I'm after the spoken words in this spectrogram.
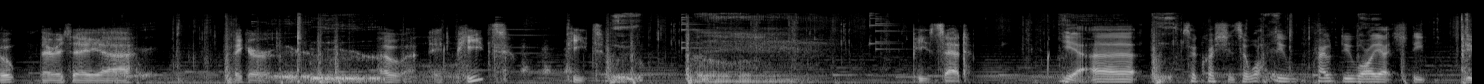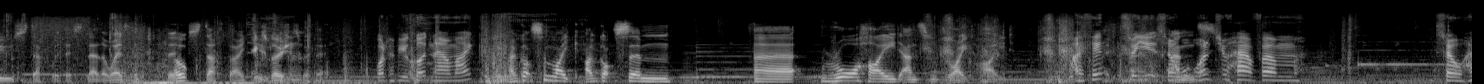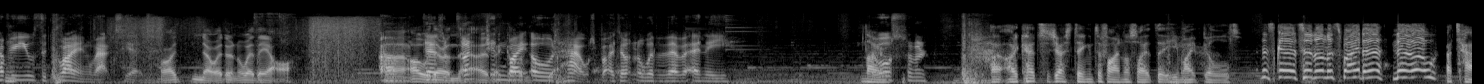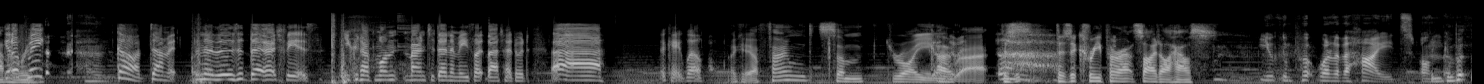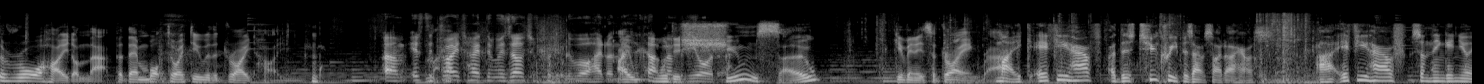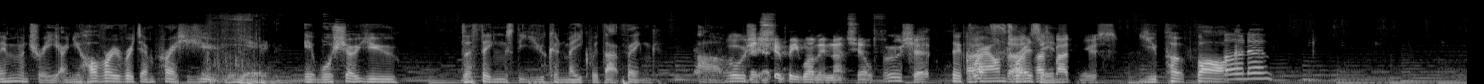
Oh, there is a uh, bigger. Oh, uh, it Pete. Pete. Pete said. Yeah. Uh. So question. So what do? How do I actually do stuff with this leather? Where's the, the Oh, stuff that I do explosion. things with it? What have you got now, Mike? I've got some like I've got some uh raw hide and some dried hide. I think so. You so And- once you have um. So have you used the drying racks yet? I no, I don't know where they are. Um, Uh, oh, there's they're a in there. bunch in my them, old yeah. house, but I don't know whether there are any. No, also I, I kept suggesting to Final Sight that he might build The skeleton on a spider! No! a tannery. Get off me! God damn it! No, there, there actually is. You could have mon- mounted enemies like that, Edward. Ah. Okay, well. Okay, I found some drying Oh. rack. There's a, there's a creeper outside our house. You can put one of the hides on You them. can put the raw hide on that, but then what do I do with the dried hide? Um, is the dried hide the result of putting the raw hide on that? I I can't would remember the order. assume so, given it's a drying rack. Mike, if you have, uh, there's two creepers outside our house. Uh, if you have something in your inventory and you hover over it and press U, it will show you the things that you can make with that thing. Um, Oh There should be one in that shelf. Oh shit. the That's, ground uh, that's resin, bad news. you put bark, Oh no.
